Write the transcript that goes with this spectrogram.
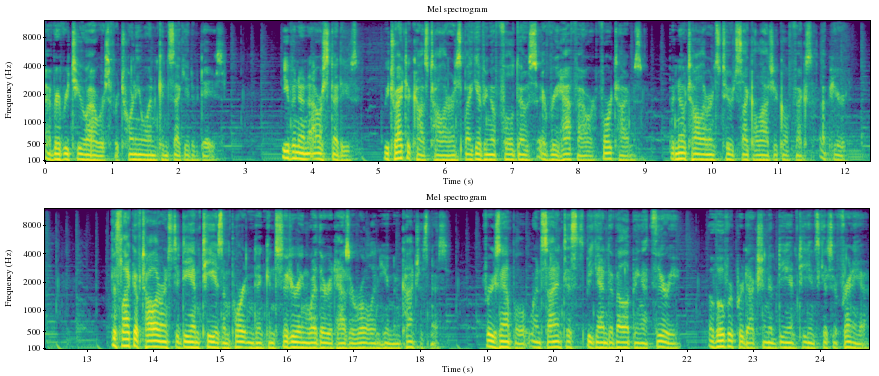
of every two hours for 21 consecutive days. Even in our studies, we tried to cause tolerance by giving a full dose every half hour four times, but no tolerance to its psychological effects appeared. This lack of tolerance to DMT is important in considering whether it has a role in human consciousness. For example, when scientists began developing a theory of overproduction of DMT in schizophrenia,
